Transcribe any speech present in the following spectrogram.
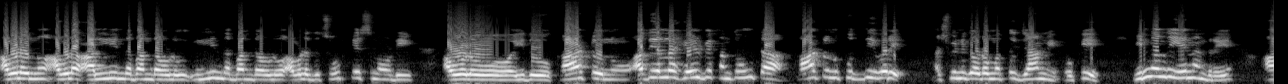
ಅವಳನ್ನು, ಅವಳ ಅಲ್ಲಿಂದ ಬಂದವಳು, ಇಲ್ಲಿಂದ ಬಂದವಳು ಅವಳದು ಸೂಟ್ ಕೇಸ್ ನೋಡಿ, ಅವಳು ಇದು ಕಾರ್ಟೂನು ಅದೆಲ್ಲ ಹೇಳ್ಬೇಕಂತ ಉಂಟಾ? ಕಾರ್ಟೂನ್ ಖುದ್ದು ಇವರೇ. ಅಶ್ವಿನಿ ಗೌಡ ಮತ್ತು ಜಾನ್ವಿ ಓಕೆ ಇನ್ನೊಂದು ಏನಂದ್ರೆ, ಆ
